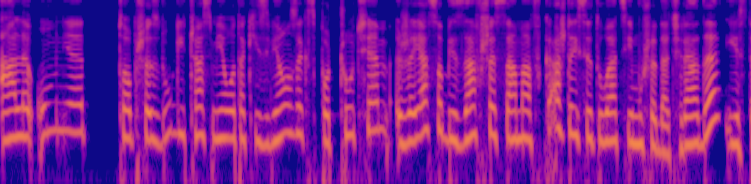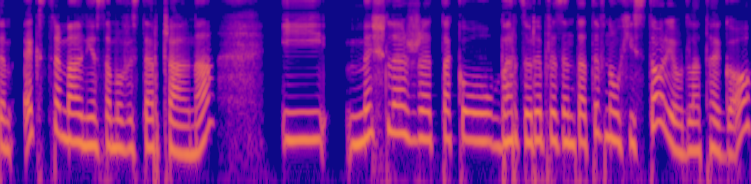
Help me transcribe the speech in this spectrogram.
ale u mnie to przez długi czas miało taki związek z poczuciem, że ja sobie zawsze sama w każdej sytuacji muszę dać radę, jestem ekstremalnie samowystarczalna i myślę, że taką bardzo reprezentatywną historią dla tego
